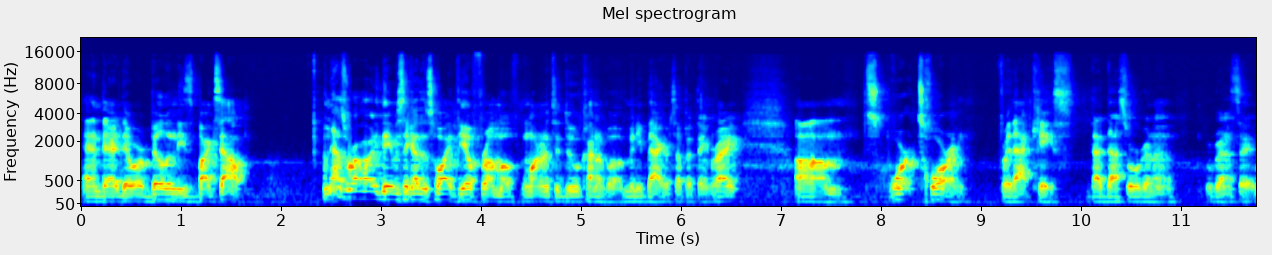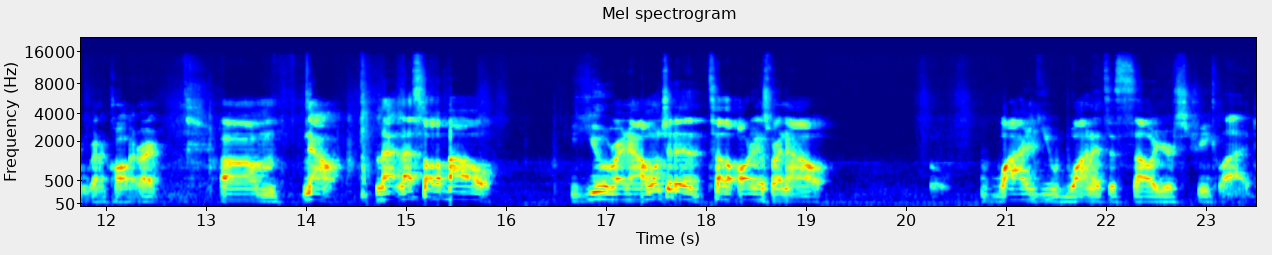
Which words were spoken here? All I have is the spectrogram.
and they they were building these bikes out. And that's where Harley Davidson got this whole idea from of wanting to do kind of a mini bagger type of thing, right? Um, sport touring for that case. That that's what we're gonna we're gonna say we're gonna call it, right? Um, now let, let's talk about you right now. I want you to tell the audience right now why you wanted to sell your street glide.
